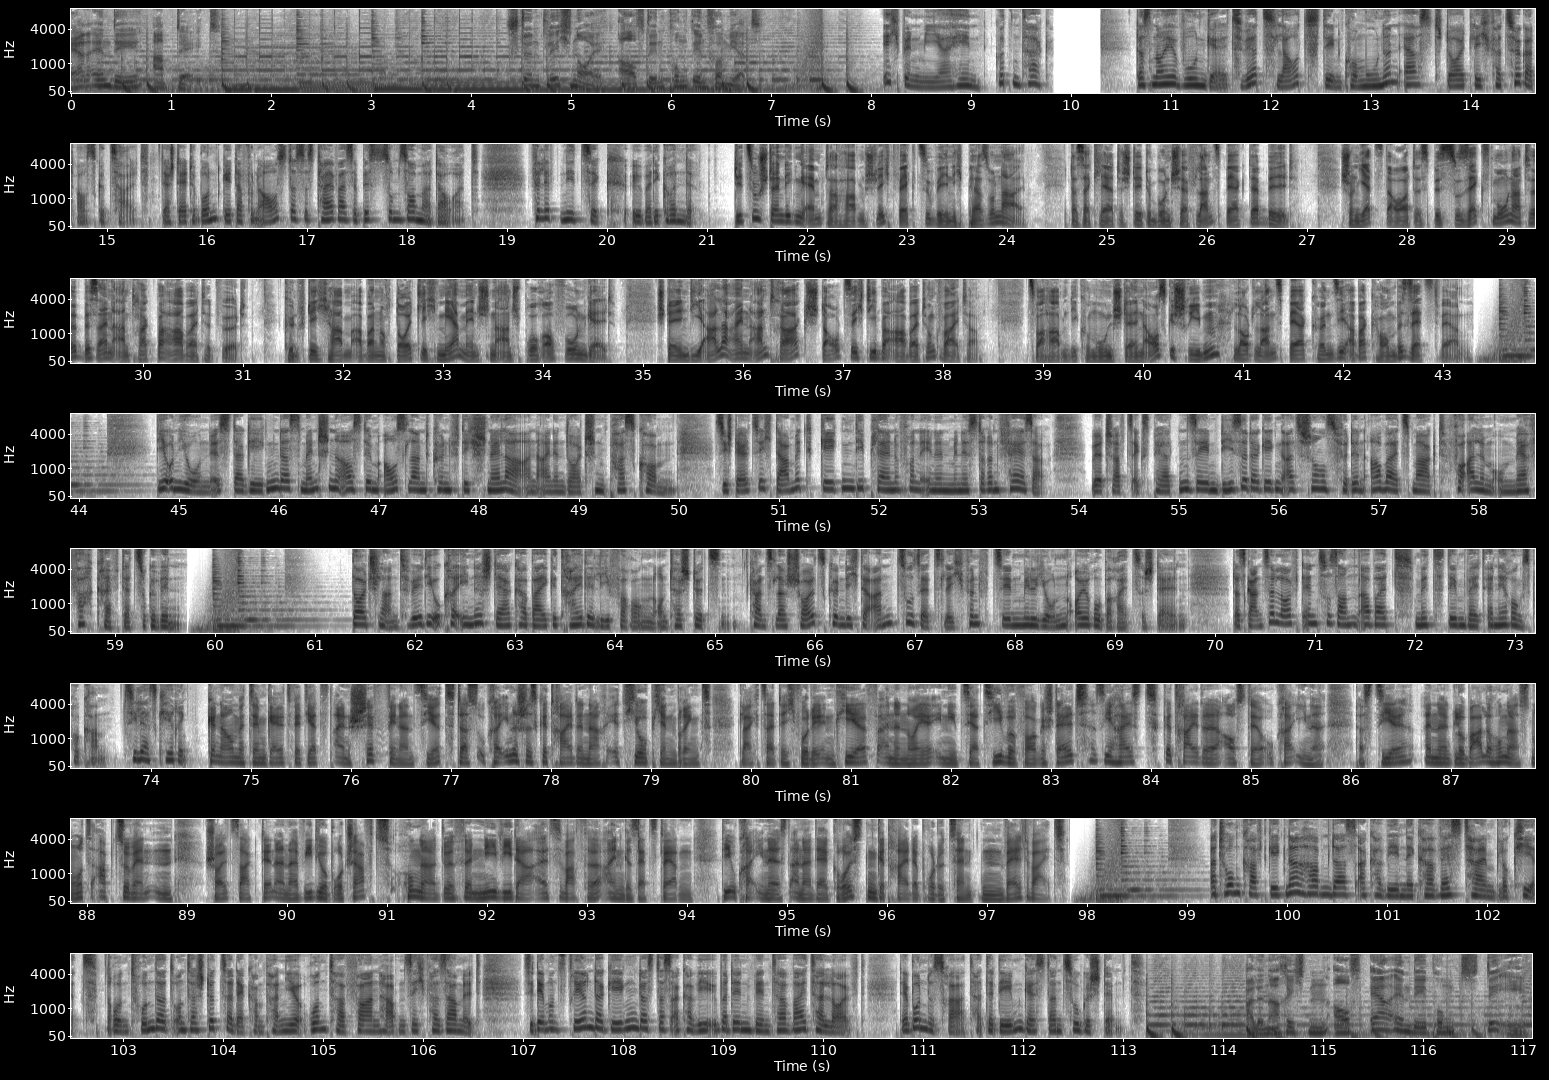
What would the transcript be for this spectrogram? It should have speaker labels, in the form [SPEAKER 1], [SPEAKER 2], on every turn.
[SPEAKER 1] RND Update. Stündlich neu. Auf den Punkt informiert.
[SPEAKER 2] Ich bin Mia Hehn. Guten Tag. Das neue Wohngeld wird laut den Kommunen erst deutlich verzögert ausgezahlt. Der Städtebund geht davon aus, dass es teilweise bis zum Sommer dauert. Philipp Nietzig über die Gründe.
[SPEAKER 3] Die zuständigen Ämter haben schlichtweg zu wenig Personal. Das erklärte Städtebundchef Landsberg der Bild. Schon jetzt dauert es bis zu sechs Monate, bis ein Antrag bearbeitet wird. Künftig haben aber noch deutlich mehr Menschen Anspruch auf Wohngeld. Stellen die alle einen Antrag, staut sich die Bearbeitung weiter. Zwar haben die Kommunen Stellen ausgeschrieben, laut Landsberg können sie aber kaum besetzt werden.
[SPEAKER 2] Die Union ist dagegen, dass Menschen aus dem Ausland künftig schneller an einen deutschen Pass kommen. Sie stellt sich damit gegen die Pläne von Innenministerin Faeser. Wirtschaftsexperten sehen diese dagegen als Chance für den Arbeitsmarkt, vor allem um mehr Fachkräfte zu gewinnen. Deutschland will die Ukraine stärker bei Getreidelieferungen unterstützen. Kanzler Scholz kündigte an, zusätzlich 15 Millionen Euro bereitzustellen. Das Ganze läuft in Zusammenarbeit mit dem Welternährungsprogramm. Silas Kering.
[SPEAKER 4] Genau mit dem Geld wird jetzt ein Schiff finanziert, das ukrainisches Getreide nach Äthiopien bringt. Gleichzeitig wurde in Kiew eine neue Initiative vorgestellt. Sie heißt Getreide aus der Ukraine. Das Ziel, eine globale Hungersnot abzuwenden. Scholz sagte in einer Videobotschaft, Hunger dürfe nie wieder als Waffe eingesetzt werden. Die Ukraine ist einer der größten Getreideproduzenten weltweit.
[SPEAKER 2] Atomkraftgegner haben das AKW Neckar-Westheim blockiert. Rund 100 Unterstützer der Kampagne Runterfahren haben sich versammelt. Sie demonstrieren dagegen, dass das AKW über den Winter weiterläuft. Der Bundesrat hatte dem gestern zugestimmt.
[SPEAKER 1] Alle Nachrichten auf rnd.de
